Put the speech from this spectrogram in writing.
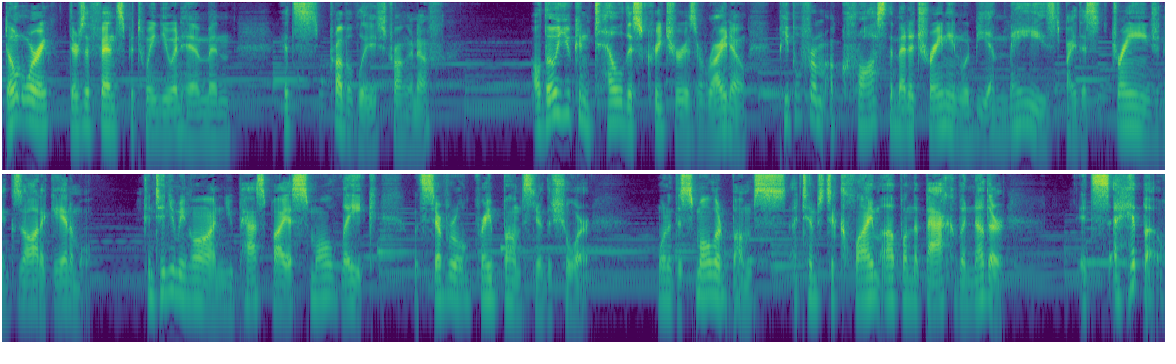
Don't worry, there's a fence between you and him, and it's probably strong enough. Although you can tell this creature is a rhino, people from across the Mediterranean would be amazed by this strange and exotic animal. Continuing on, you pass by a small lake with several gray bumps near the shore. One of the smaller bumps attempts to climb up on the back of another. It's a hippo.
